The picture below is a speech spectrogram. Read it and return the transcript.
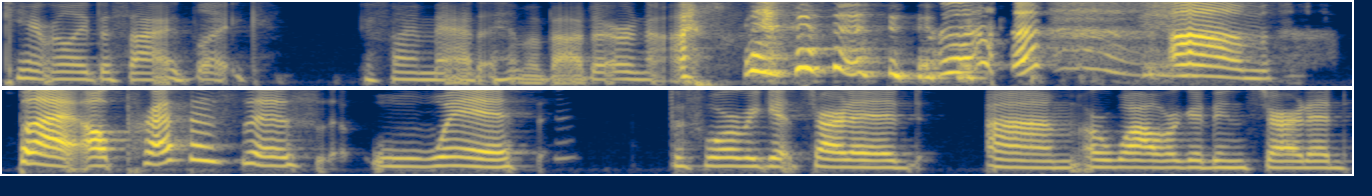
can't really decide like if I'm mad at him about it or not. um but I'll preface this with before we get started um or while we're getting started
